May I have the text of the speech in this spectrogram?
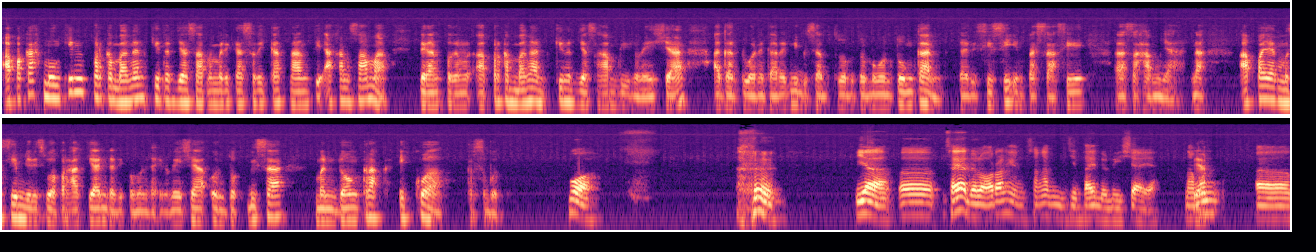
Apakah mungkin perkembangan kinerja saham Amerika Serikat nanti akan sama dengan eh, perkembangan kinerja saham di Indonesia agar dua negara ini bisa betul-betul menguntungkan dari sisi investasi uh, sahamnya? Nah, apa yang mesti menjadi sebuah perhatian dari pemerintah Indonesia untuk bisa mendongkrak equal tersebut? Wah, ya, uh, saya adalah orang yang sangat mencintai Indonesia ya. Namun ya. Uh,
